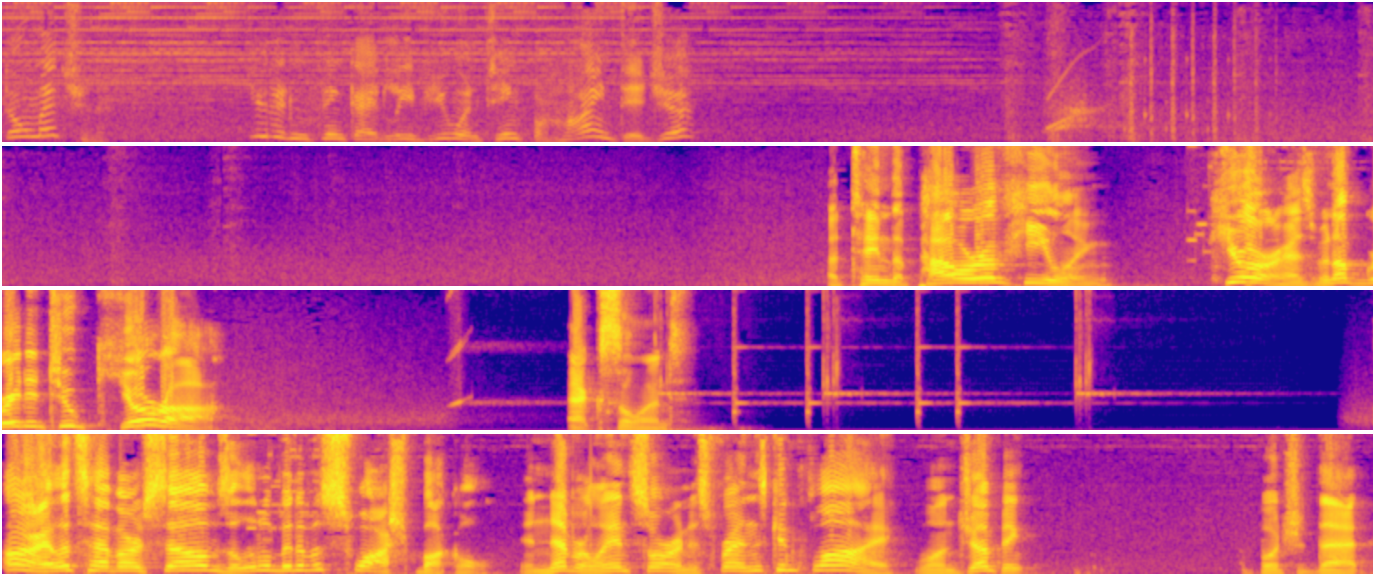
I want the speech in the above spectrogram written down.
don't mention it. You didn't think I'd leave you and Tink behind, did you? Attain the power of healing. Cure has been upgraded to Cura. Excellent. Alright, let's have ourselves a little bit of a swashbuckle. In Neverland, Sora and his friends can fly. While jumping... I butchered that.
